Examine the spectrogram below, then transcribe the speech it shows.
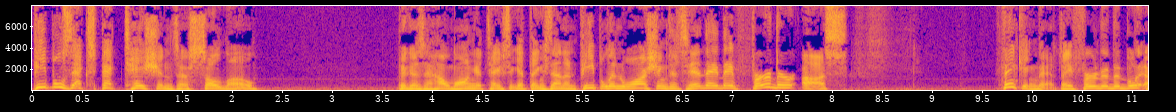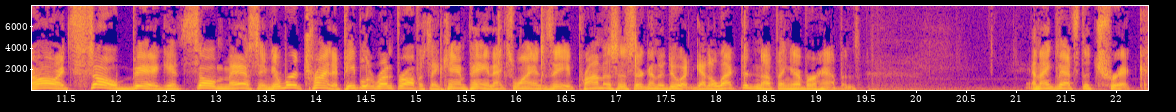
people's expectations are so low because of how long it takes to get things done. And people in Washington, they, they further us thinking that. They further the belief. Oh, it's so big. It's so massive. We're trying to. People that run for office, they campaign X, Y, and Z. Promises they're going to do it. Get elected, nothing ever happens. And I think that's the trick.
